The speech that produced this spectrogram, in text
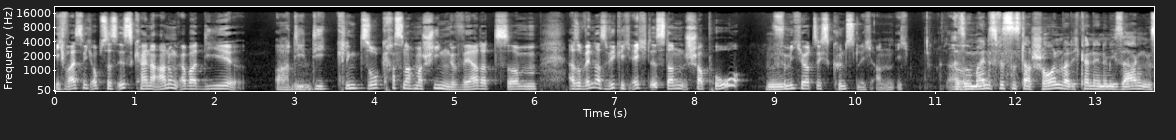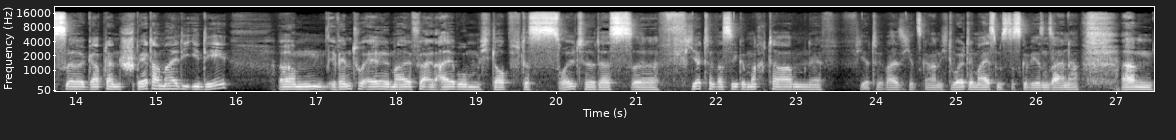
Ich weiß nicht, ob es das ist, keine Ahnung, aber die Oh, die, mhm. die klingt so krass nach Maschinengewehr. Dass, ähm, also wenn das wirklich echt ist, dann Chapeau. für mich hört sich's künstlich an. Ich, Also meines Wissens da schon, weil ich kann dir nämlich sagen, es äh, gab dann später mal die Idee, ähm, eventuell mal für ein Album, ich glaube, das sollte das äh, vierte, was sie gemacht haben, ne, vierte weiß ich jetzt gar nicht, World müsste das gewesen sein, ja. Ähm,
